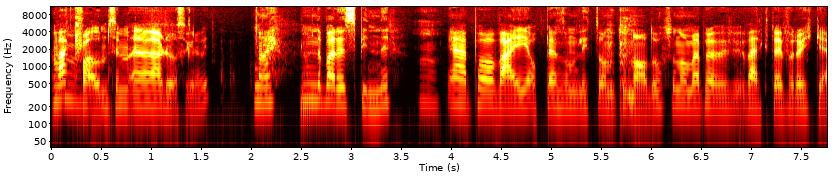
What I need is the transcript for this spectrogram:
Hva er kvalm? Eh, Er du også gravid? Nei, men det bare spinner. Jeg er på vei opp i en sånn litt sånn tornado, så nå må jeg prøve verktøy for å ikke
